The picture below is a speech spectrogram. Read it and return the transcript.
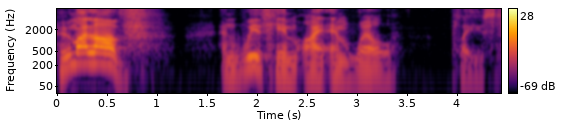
whom I love, and with him I am well pleased.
